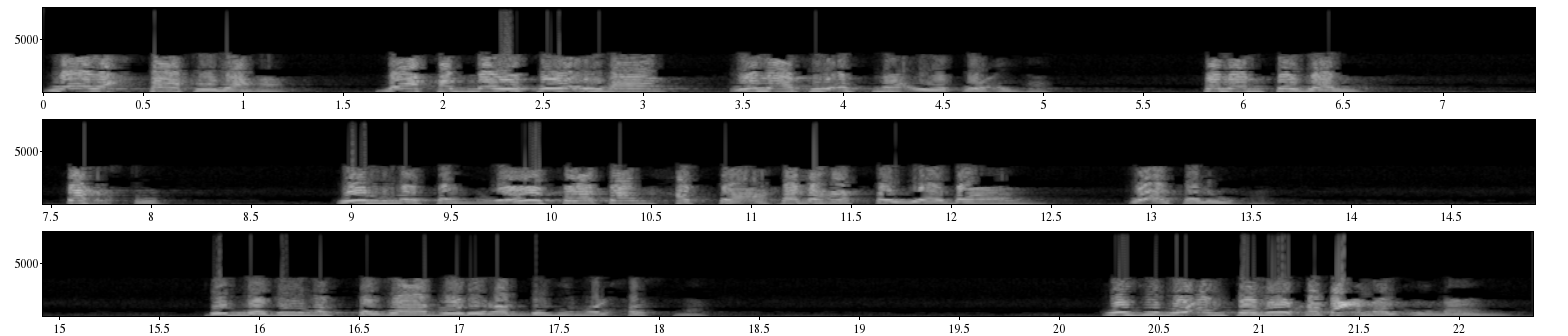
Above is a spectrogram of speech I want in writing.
لا يحتاط لها لا قبل وقوعها ولا في أثناء وقوعها. فلم تزل تخطو يمنة ويسرة حتى أخذها الصيادان وأكلوها. للذين استجابوا لربهم الحسنى. يجب أن تذوق طعم الإيمان.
